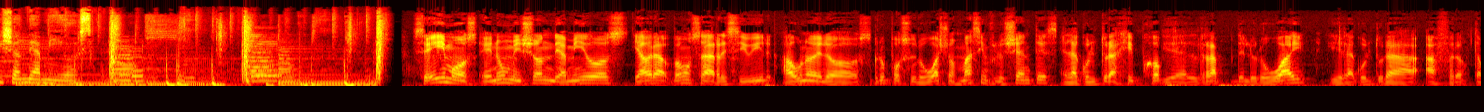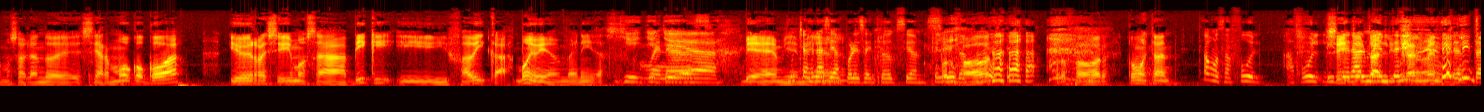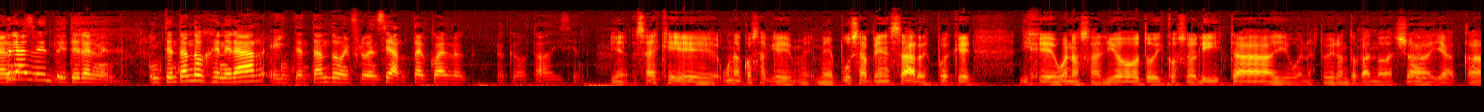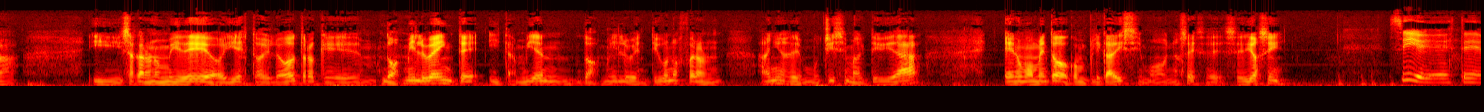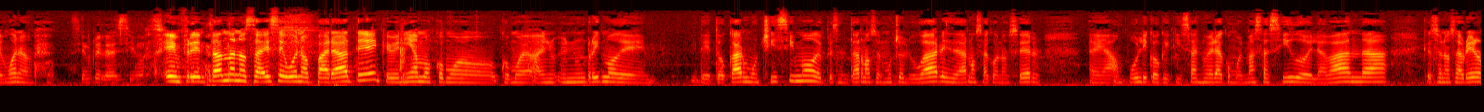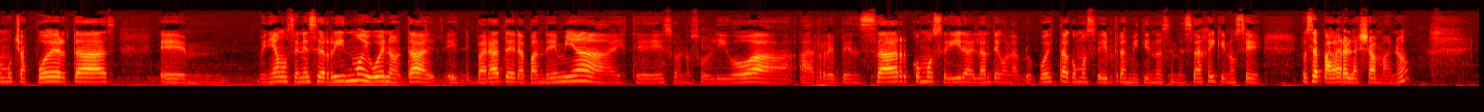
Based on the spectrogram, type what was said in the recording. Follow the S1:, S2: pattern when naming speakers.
S1: millón de amigos.
S2: Seguimos en un millón de amigos y ahora vamos a recibir a uno de los grupos uruguayos más influyentes en la cultura hip hop y del rap del Uruguay y de la cultura afro. Estamos hablando de Se Armó Cocoa y hoy recibimos a Vicky y Fabica. Muy bienvenidas.
S3: Yeah,
S2: Bien, bien.
S3: Muchas
S2: bien.
S3: gracias por esa introducción. Qué
S2: Por
S3: lindo.
S2: favor, por favor. ¿Cómo están?
S3: Estamos a full, a full,
S2: Sí, total,
S3: literalmente.
S2: literalmente.
S3: literalmente.
S4: Literalmente. Intentando generar e intentando influenciar, tal cual lo, lo que vos estabas diciendo.
S2: Bien, ¿sabes que Una cosa que me, me puse a pensar después que dije, bueno, salió tu disco solista y bueno, estuvieron tocando allá y acá y sacaron un video y esto y lo otro, que 2020 y también 2021 fueron años de muchísima actividad en un momento complicadísimo, no sé, se, se dio así.
S3: Sí, este, bueno,
S4: Siempre lo decimos.
S3: enfrentándonos a ese bueno parate que veníamos como, como en, en un ritmo de, de tocar muchísimo, de presentarnos en muchos lugares, de darnos a conocer eh, a un público que quizás no era como el más asiduo de la banda, que se nos abrieron muchas puertas. eh, veníamos en ese ritmo y bueno, ta, el parate de la pandemia, este, eso nos obligó a, repensar cómo seguir adelante con la propuesta, cómo seguir transmitiendo ese mensaje y que no se, no se apagara la llama, ¿no?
